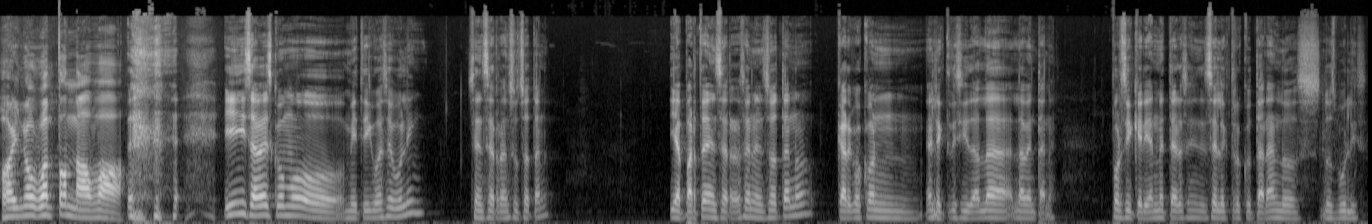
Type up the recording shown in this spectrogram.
¡Ay, no aguanto nada! ¿Y sabes cómo mitigó ese bullying? Se encerró en su sótano. Y aparte de encerrarse en el sótano, cargó con electricidad la, la ventana. Por si querían meterse, se electrocutaran los, los bullies.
